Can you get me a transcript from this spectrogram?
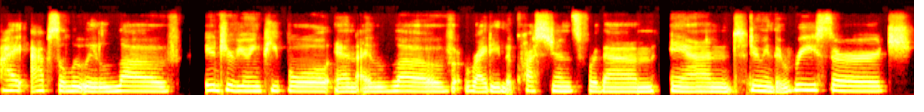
I absolutely love interviewing people and I love writing the questions for them and doing the research.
